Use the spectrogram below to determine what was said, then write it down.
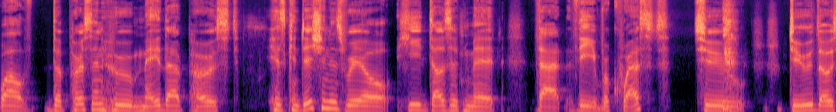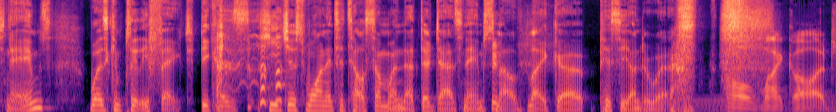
well, the person who made that post, his condition is real. He does admit that the request to do those names was completely faked because he just wanted to tell someone that their dad's name smelled like uh, pissy underwear. oh my god.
